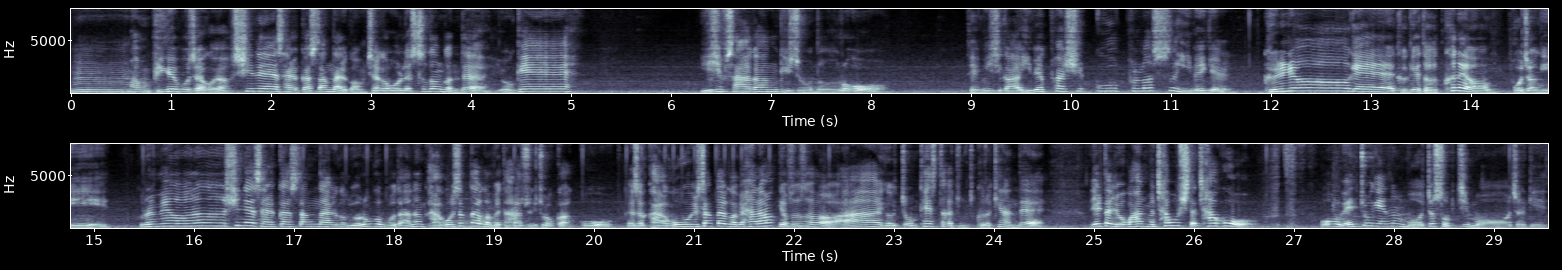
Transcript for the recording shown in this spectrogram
음 한번 비교해 보자고요. 신의 살까 쌍날검. 제가 원래 쓰던 건데 요게 24강 기준으로 데미지가 289 플러스 201 근력에 그게 더 크네요 보정이 그러면은 신의 살까 쌍날검 요런 거보다는 가골 쌍날검에 달아주기 좋을 것 같고 그래서 가골 쌍날검이 하나밖에 없어서 아 이거 좀 테스트가 좀 그렇긴 한데 일단 요거 한번 차봅시다 차고 어 왼쪽에는 뭐 어쩔 수 없지 뭐 저기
